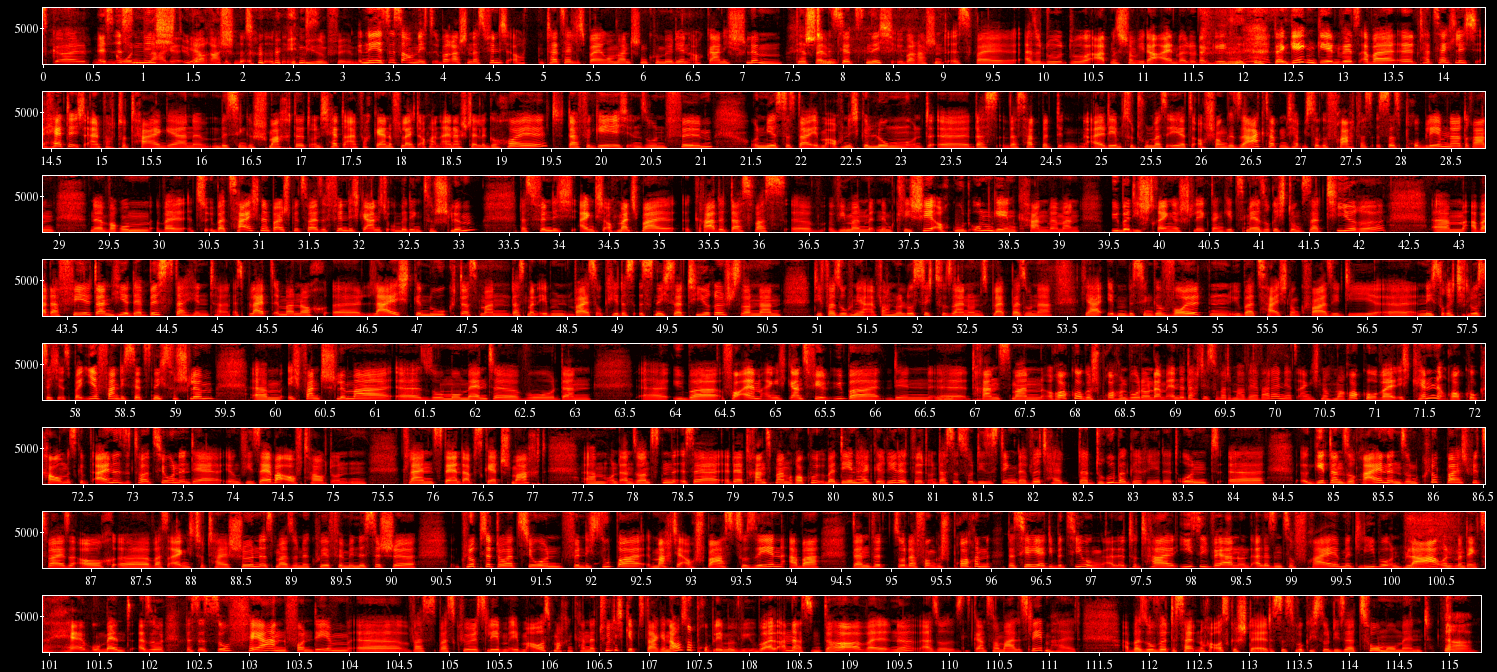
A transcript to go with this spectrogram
es ist nicht ja. überraschend in diesem Film. Nee, es ist auch nichts überraschend. Das finde ich auch tatsächlich bei romantischen Komödien auch gar nicht schlimm, wenn es jetzt nicht überraschend ist, weil, also du, du atmest schon wieder ein, weil du dagegen, dagegen gehen willst, aber äh, tatsächlich hätte ich einfach total gerne ein bisschen geschmachtet und ich hätte einfach gerne vielleicht auch an einer Stelle geheult. Dafür gehe ich in so einen Film und mir ist es da eben auch nicht gelungen und äh, das, das hat mit all dem dem zu tun, was ihr jetzt auch schon gesagt habt. Und ich habe mich so gefragt, was ist das Problem daran? Ne, warum? Weil zu überzeichnen beispielsweise finde ich gar nicht unbedingt so schlimm. Das finde ich eigentlich auch manchmal gerade das, was, äh, wie man mit einem Klischee auch gut umgehen kann, wenn man über die Stränge schlägt. Dann geht's mehr so Richtung Satire. Ähm, aber da fehlt dann hier der Biss dahinter. Es bleibt immer noch äh, leicht genug, dass man, dass man eben weiß, okay, das ist nicht satirisch, sondern die versuchen ja einfach nur lustig zu sein und es bleibt bei so einer ja eben ein bisschen gewollten Überzeichnung quasi, die äh, nicht so richtig lustig ist. Bei ihr fand ich es jetzt nicht so schlimm. Ähm, ich fand schlimmer äh, so Momente, wo dann äh, über, vor allem eigentlich ganz viel über den mhm. äh, Transmann Rocco gesprochen wurde und am Ende dachte ich so, warte mal, wer war denn jetzt eigentlich nochmal Rocco? Weil ich kenne Rocco kaum. Es gibt eine Situation, in der er irgendwie selber auftaucht und einen kleinen Stand-up-Sketch macht ähm, und ansonsten ist er der Transmann Rocco, über den halt geredet wird und das ist so dieses Ding, da wird halt darüber geredet und äh, geht dann so rein in so einen Club beispielsweise auch, äh, was eigentlich total schön ist, mal so eine queer-feministische Clubsituation, finde ich super, macht ja auch Spaß zu sehen, aber dann wird so davon gesprochen, dass hier ja die Beziehungen alle total easy werden und alle sind so frei mit Liebe und bla und man denkt so, hä, Moment, also das ist so fern von dem, äh, was, was queeres Leben eben ausmachen kann. Natürlich gibt's da genauso Probleme wie überall anders und da, weil, ne, also ganz normales Leben halt. Aber so wird es halt noch ausgestellt. Es ist wirklich so dieser Zoo-Moment. Ja,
